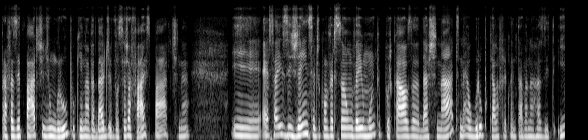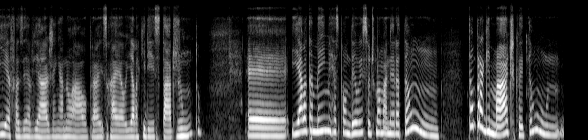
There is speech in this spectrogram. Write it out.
para fazer parte de um grupo que, na verdade, você já faz parte, né? E essa exigência de conversão veio muito por causa da Shinat, né? O grupo que ela frequentava na Hazit ia fazer a viagem anual para Israel e ela queria estar junto. É, e ela também me respondeu isso de uma maneira tão tão pragmática e tão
